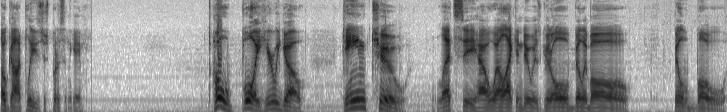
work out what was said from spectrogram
Oh God, please just put us in the game. Oh boy, here we go. Game two. Let's see how well I can do as good old Billy Bo. Bilbo.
